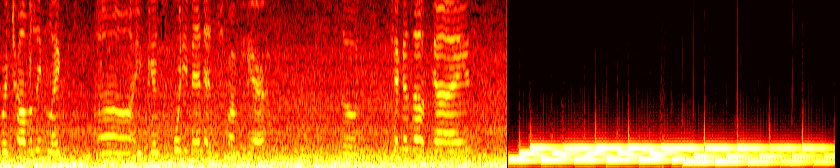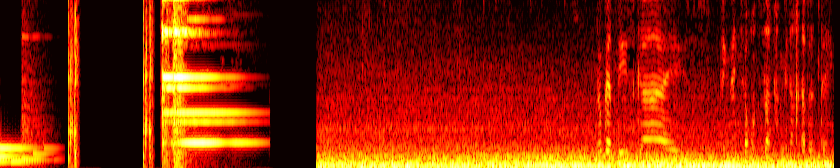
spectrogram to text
we're traveling like, uh, I guess, 40 minutes from here. So, check us out, guys. Look at these guys. Tingnan niyo kung saan kami nakarating.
